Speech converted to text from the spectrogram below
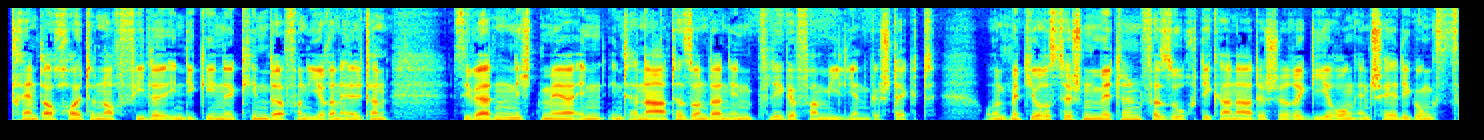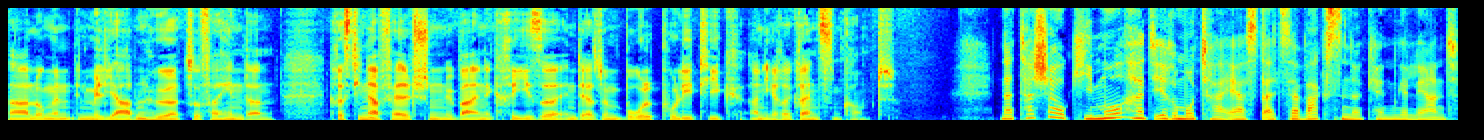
trennt auch heute noch viele indigene Kinder von ihren Eltern. Sie werden nicht mehr in Internate, sondern in Pflegefamilien gesteckt. Und mit juristischen Mitteln versucht die kanadische Regierung Entschädigungszahlungen in Milliardenhöhe zu verhindern. Christina Felschen über eine Krise, in der Symbolpolitik an ihre Grenzen kommt. Natascha Okimo hat ihre Mutter erst als Erwachsene kennengelernt.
